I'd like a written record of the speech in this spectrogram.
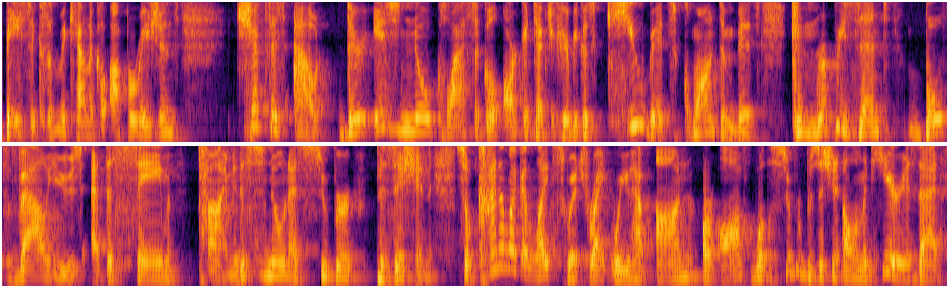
basics of mechanical operations check this out. There is no classical architecture here because qubits, quantum bits, can represent both values at the same time. And this is known as superposition. So, kind of like a light switch, right? Where you have on or off. Well, the superposition element here is that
